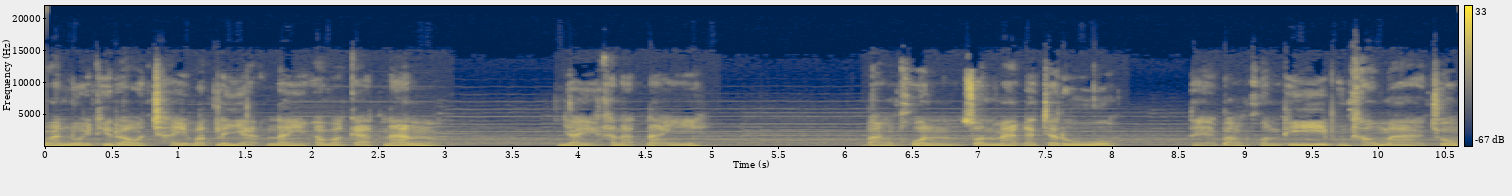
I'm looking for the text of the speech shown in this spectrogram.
ว่าหน่วยที่เราใช้วัดระยะในอวกาศนั้น ใหญ่ขนาดไหน บางคนส่วนมากอาจจะรู้ แต่บางคนที่เพิ่งเข้ามาชม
